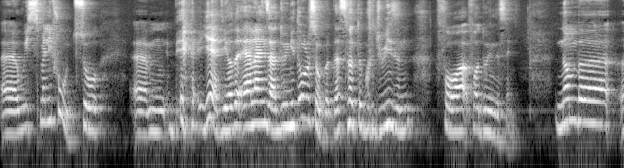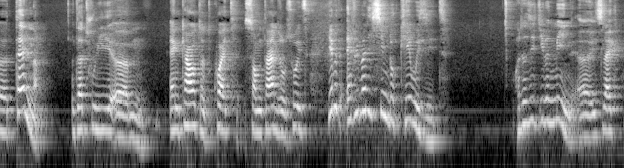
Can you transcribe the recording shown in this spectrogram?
uh, with smelly food. So um, yeah, the other airlines are doing it also, but that's not a good reason for, for doing the same. Number uh, 10 that we um, encountered quite sometimes also is yeah, but everybody seemed okay with it. What does it even mean? Uh, it's like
